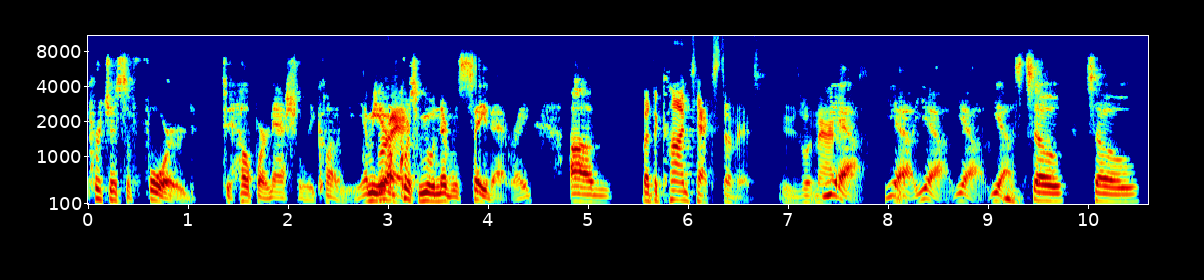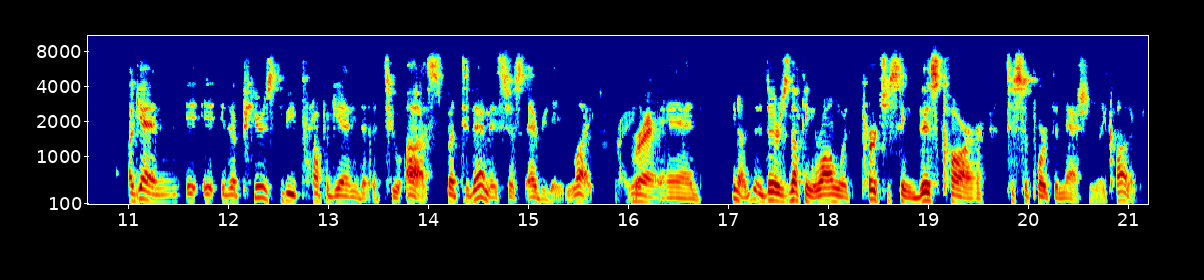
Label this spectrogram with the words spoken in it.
purchase a Ford to help our national economy. I mean, right. of course, we will never say that, right? Um, but the context of it is what matters. Yeah, yeah, yeah, yeah, yeah. Hmm. So, so again, it, it appears to be propaganda to us, but to them, it's just everyday life, right? Right. And you know, there's nothing wrong with purchasing this car to support the national economy.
